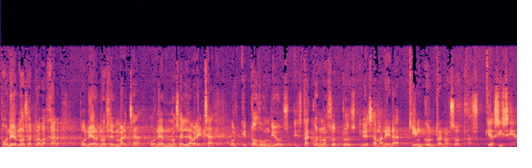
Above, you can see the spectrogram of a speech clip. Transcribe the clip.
ponernos a trabajar, ponernos en marcha, ponernos en la brecha, porque todo un Dios está con nosotros y de esa manera, ¿quién contra nosotros? Que así sea.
